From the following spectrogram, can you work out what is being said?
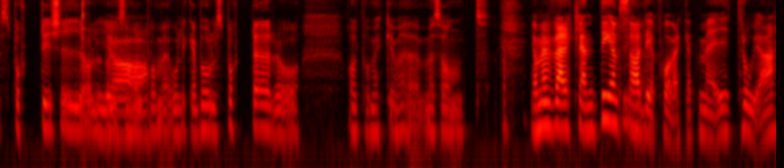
sportig tjej och, och liksom Ja. håller på med olika bollsporter och håller på mycket med, med sånt. Ja. Ja men verkligen, dels har Det- det påverkat mig tror jag. Eh,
